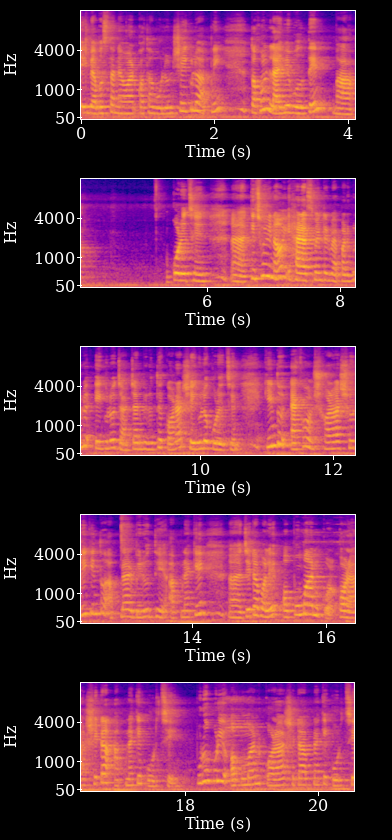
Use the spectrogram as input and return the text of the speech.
যেই ব্যবস্থা নেওয়ার কথা বলুন, সেইগুলো আপনি তখন লাইভে বলতেন বা করেছেন। কিছুই না হ্যারাসমেন্টের ব্যাপারগুলো, এগুলো যার যার বিরুদ্ধে করার সেগুলো করেছেন। কিন্তু এখন সরাসরি কিন্তু আপনার বিরুদ্ধে আপনাকে যেটা বলে অপমান করা সেটা আপনাকে করছে। পুরোপুরি অপমান করা সেটা আপনাকে করছে।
